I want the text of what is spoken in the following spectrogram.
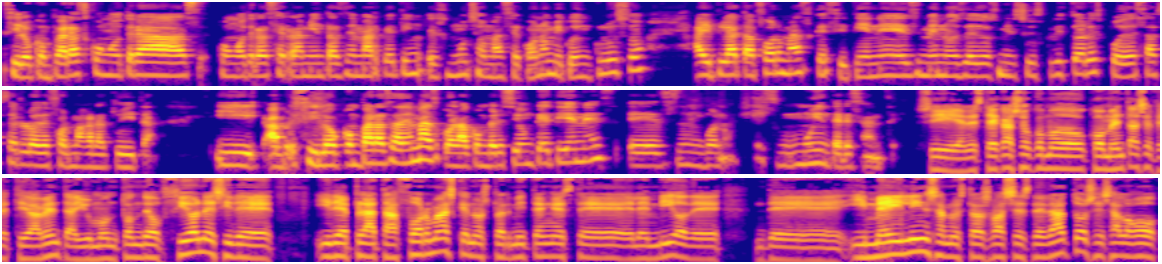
si lo comparas con otras, con otras herramientas de marketing, es mucho más económico. Incluso hay plataformas que si tienes menos de 2.000 suscriptores puedes hacerlo de forma gratuita. Y si lo comparas además con la conversión que tienes, es bueno, es muy interesante. Sí, en este caso, como comentas, efectivamente, hay un montón de opciones y de, y de plataformas que nos permiten este el envío de, de emailings a nuestras bases de datos. Es algo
